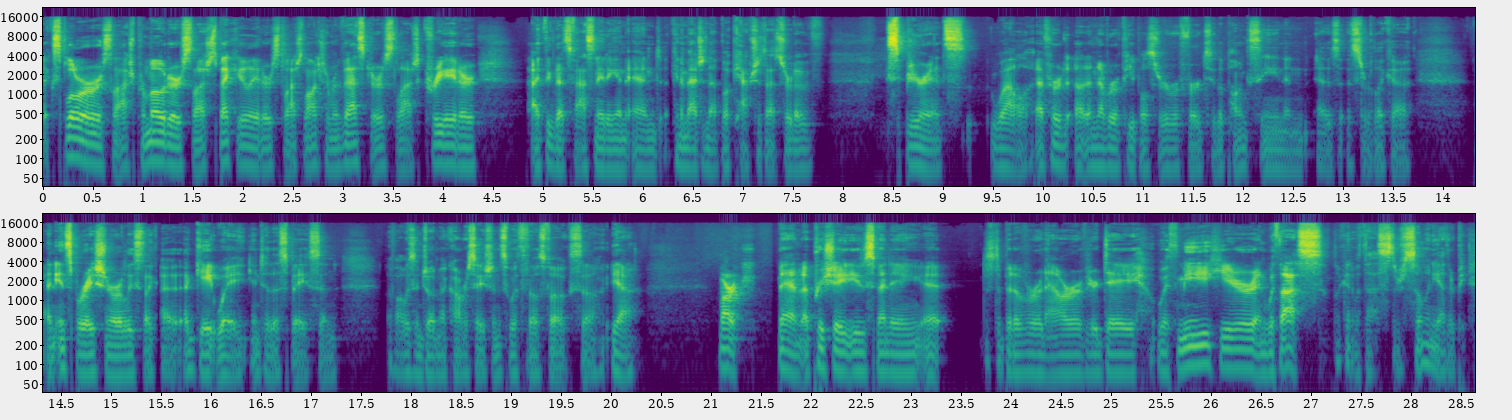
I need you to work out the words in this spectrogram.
explorer slash promoter slash speculator slash long-term investor slash creator i think that's fascinating. And, and can imagine that book captures that sort of experience well. I've heard a number of people sort of refer to the punk scene and as, as sort of like a an inspiration or at least like a, a gateway into the space. And I've always enjoyed my conversations with those folks. So yeah, Mark, man, appreciate you spending it just a bit over an hour of your day with me here and with us. Look at it with us. There's so many other people.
